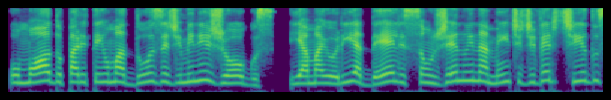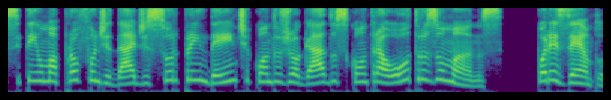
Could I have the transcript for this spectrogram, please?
O modo Party tem uma dúzia de mini-jogos, e a maioria deles são genuinamente divertidos e têm uma profundidade surpreendente quando jogados contra outros humanos. Por exemplo,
